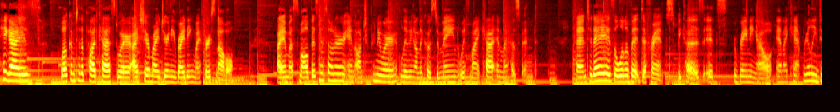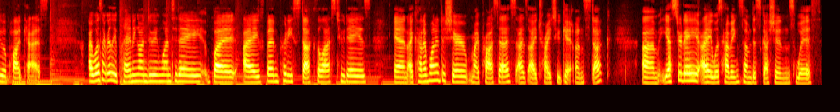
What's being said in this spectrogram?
Hey guys, welcome to the podcast where I share my journey writing my first novel. I am a small business owner and entrepreneur living on the coast of Maine with my cat and my husband. And today is a little bit different because it's raining out and I can't really do a podcast. I wasn't really planning on doing one today, but I've been pretty stuck the last two days and I kind of wanted to share my process as I try to get unstuck. Um, yesterday, I was having some discussions with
